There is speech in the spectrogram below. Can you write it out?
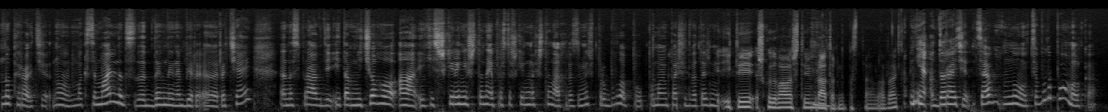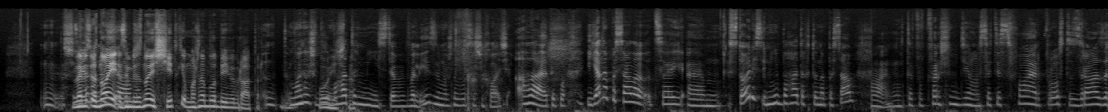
ну коротше, ну максимально це дивний набір е, речей е, насправді, і там нічого, а якісь шкіряні штани, я просто в шкіряних штанах, розумієш, пробула по- по-моєму перші два тижні. І ти шкодувала, що ти вібратор не поставила, так? Ні, до речі, це ну це була помилка. Що Замість одної, замість одної щітки можна було б і вібратор. У мене ж було Логічно. багато місця в валізі, можна було все, що хоче. Але, типу, я написала цей ем, сторіс, і мені багато хто написав: а, ну, типу, першим ділом Satisfyer, просто зразу.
